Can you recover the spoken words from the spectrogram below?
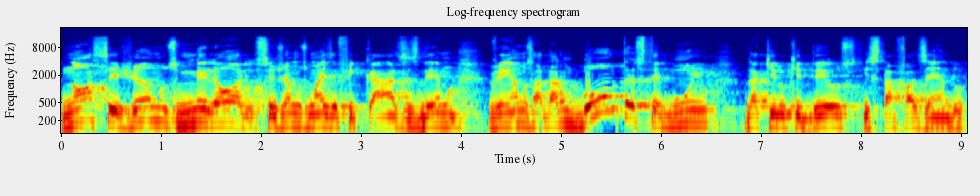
nós sejamos melhores, sejamos mais eficazes, demos, venhamos a dar um bom testemunho daquilo que Deus está fazendo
